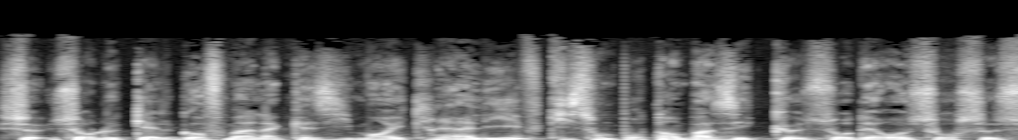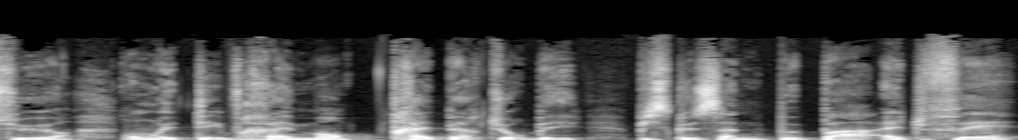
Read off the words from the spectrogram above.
sur lesquelles Goffman a quasiment écrit un livre, qui sont pourtant basées que sur des ressources sûres, ont été vraiment très perturbées, puisque ça ne peut pas être fait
